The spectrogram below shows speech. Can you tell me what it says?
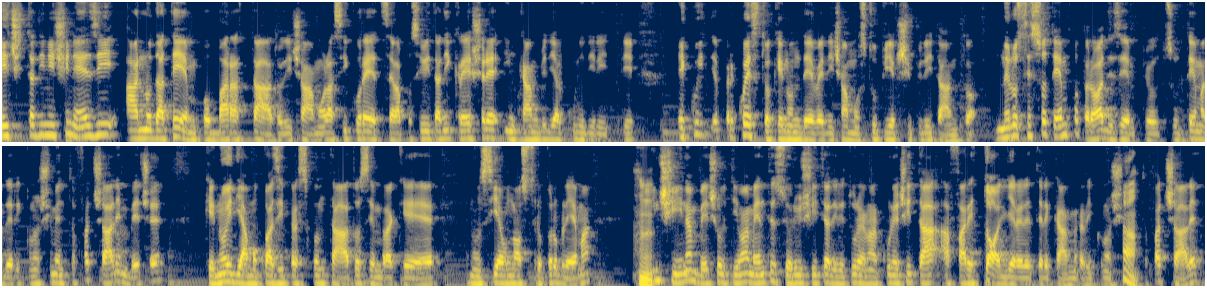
e i cittadini cinesi hanno da tempo barattato diciamo, la sicurezza e la possibilità di crescere in cambio di alcuni diritti e quindi è per questo che non deve diciamo, stupirci più di tanto. Nello stesso tempo però ad esempio sul tema del riconoscimento facciale invece che noi diamo quasi per scontato sembra che non sia un nostro problema Mm. In Cina invece ultimamente sono riusciti addirittura in alcune città a fare togliere le telecamere a riconoscimento ah. facciale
